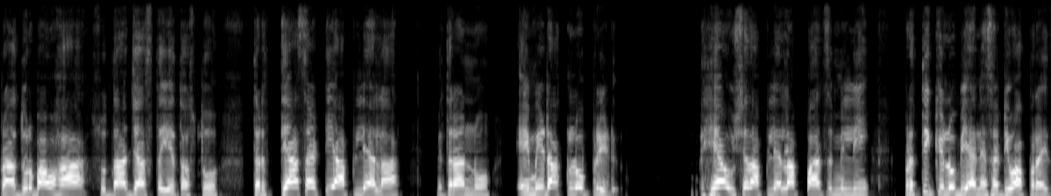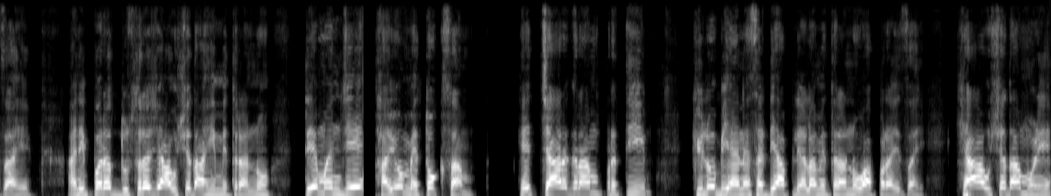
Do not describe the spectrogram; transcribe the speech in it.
प्रादुर्भाव हा सुद्धा जास्त येत असतो. तर त्यासाठी आपल्याला मित्रांनो एमिडाक्लोप्रिड हे औषध आपल्याला पाच मिली प्रति किलो बियाण्यासाठी वापरायचं आहे. आणि परत दुसरं जे औषध आहे मित्रांनो ते म्हणजे थायोमेथोक्साम हे चार ग्राम प्रति किलो बियाण्यासाठी आपल्याला मित्रांनो वापरायचं आहे. ह्या औषधामुळे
